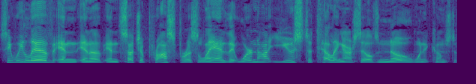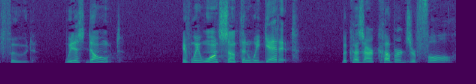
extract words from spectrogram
See, we live in, in, a, in such a prosperous land that we're not used to telling ourselves no when it comes to food. We just don't. If we want something, we get it because our cupboards are full.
